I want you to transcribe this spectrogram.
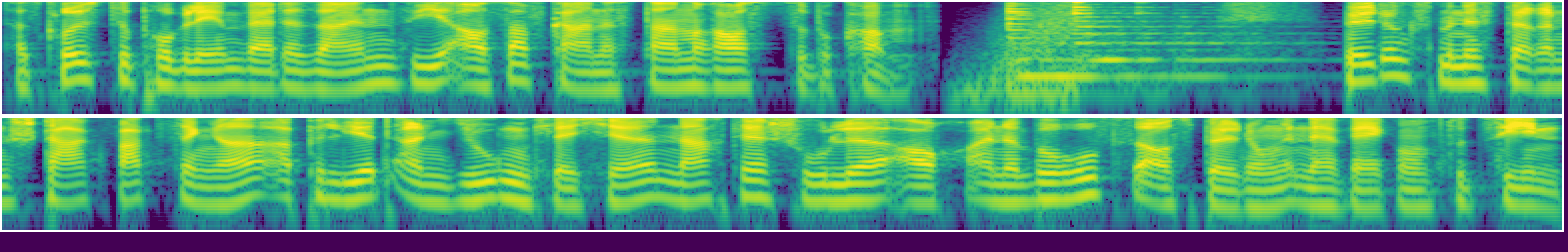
Das größte Problem werde sein, sie aus Afghanistan rauszubekommen. Bildungsministerin Stark-Watzinger appelliert an Jugendliche, nach der Schule auch eine Berufsausbildung in Erwägung zu ziehen.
